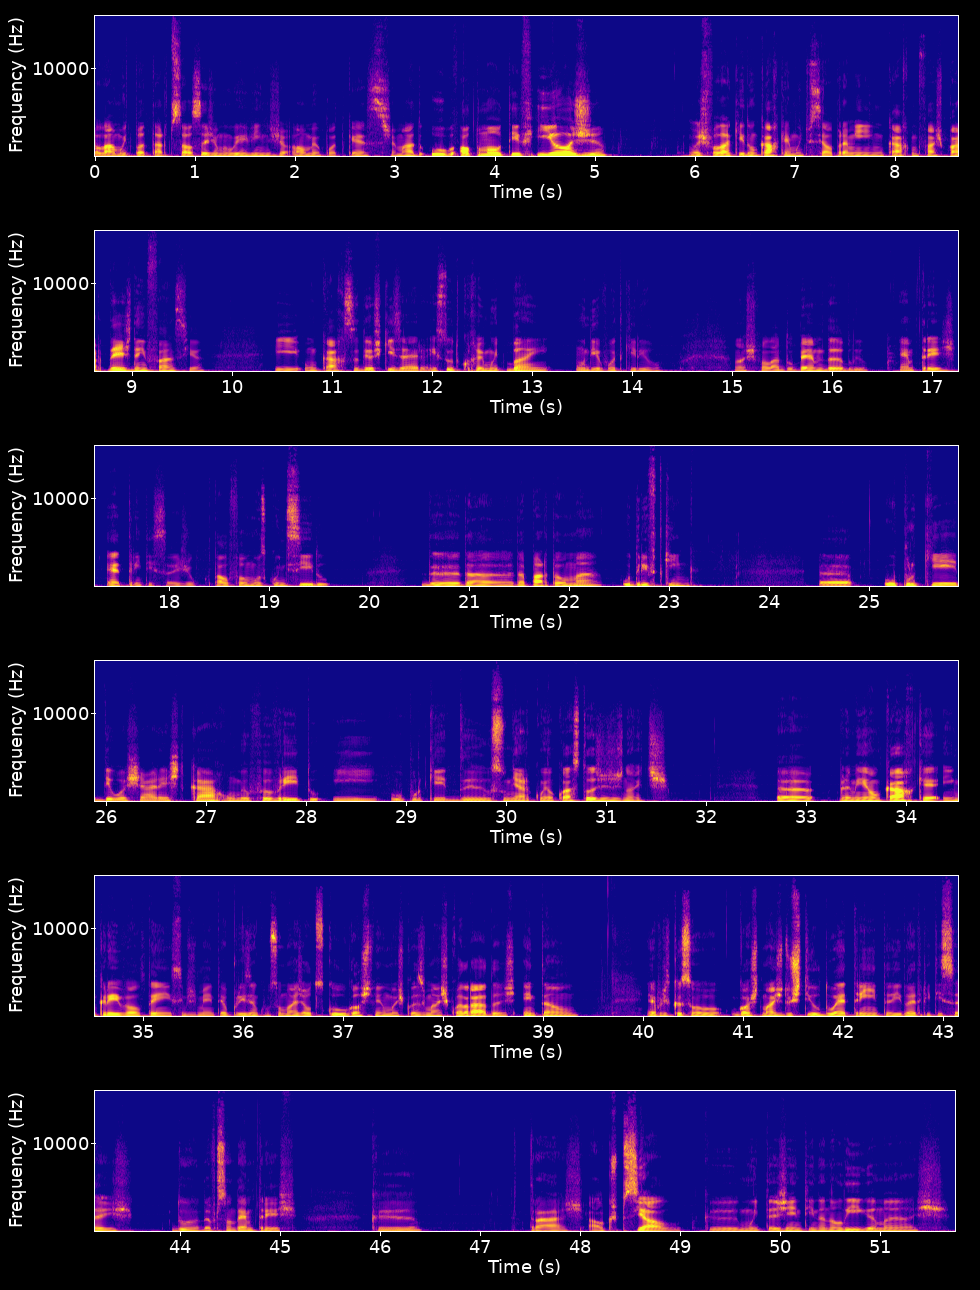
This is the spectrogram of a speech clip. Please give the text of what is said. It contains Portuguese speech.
Olá, muito boa tarde pessoal, sejam muito bem-vindos ao meu podcast chamado Hugo Automotive e hoje hoje falar aqui de um carro que é muito especial para mim, um carro que me faz parte desde a infância e um carro, se Deus quiser, e se tudo correr muito bem, um dia vou adquiri-lo. Vamos falar do BMW M3 E36, o tal famoso conhecido de, da, da parte alemã, o Drift King. Uh, o porquê de eu achar este carro o meu favorito e o porquê de sonhar com ele quase todas as noites. Uh, para mim é um carro que é incrível. Tem simplesmente. Eu, por exemplo, como sou mais old school, gosto de ver umas coisas mais quadradas. Então é por isso que eu sou, gosto mais do estilo do E30 e do E36, do, da versão da M3, que traz algo especial que muita gente ainda não liga, mas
